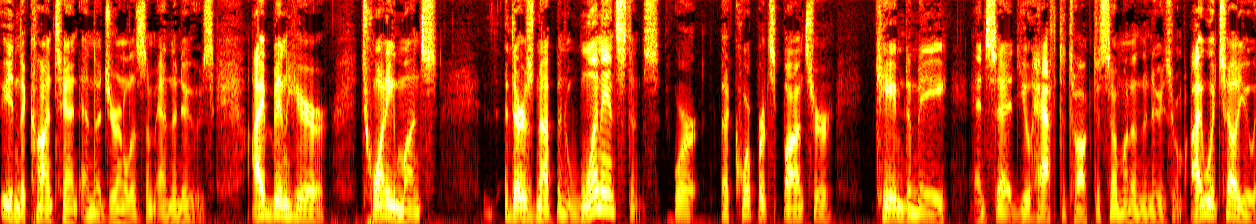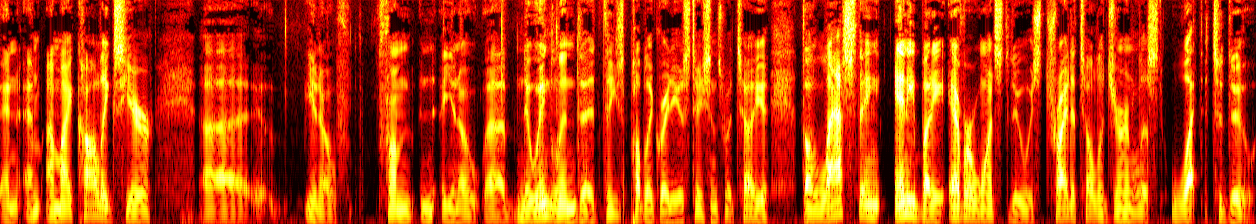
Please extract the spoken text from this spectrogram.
in the content and the journalism and the news. I've been here 20 months. There's not been one instance where a corporate sponsor came to me and said, You have to talk to someone in the newsroom. I would tell you, and, and my colleagues here, uh, you know, from you know uh, New England that these public radio stations would tell you the last thing anybody ever wants to do is try to tell a journalist what to do.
